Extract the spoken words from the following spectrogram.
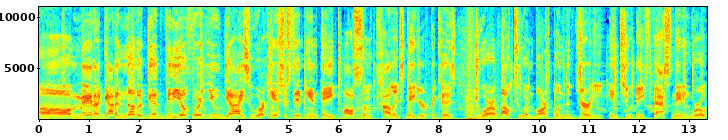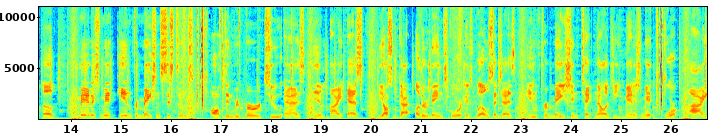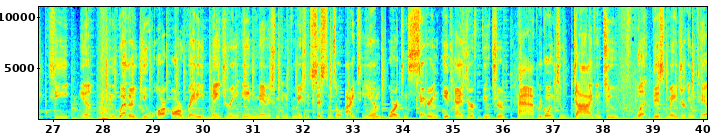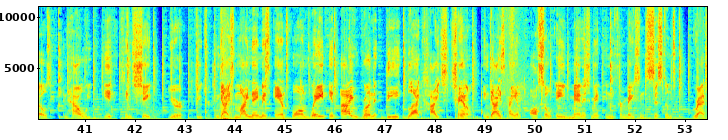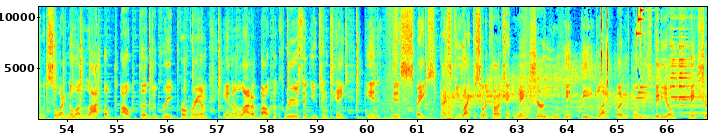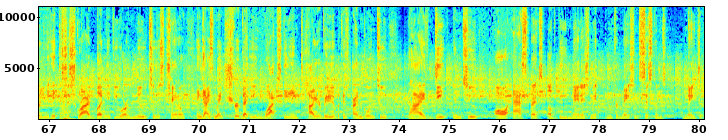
Oh man, I got another good video for you guys who are interested in a awesome college major because you are about to embark on the journey into a fascinating world of management information systems often referred to as MIS. They also got other names for as well, such as Information Technology Management or ITM. And whether you are already majoring in Management Information Systems or ITM or considering it as your future path, we're going to dive into what this major entails and how it can shape your future. And guys, my name is Antoine Wade and I run the Black Heights channel. And guys, I am also a management information systems graduate. So I know a lot about the degree program and a lot about the careers that you can take in this space. Guys, if you like this sort of content, make sure you hit the like button on this video. Make sure you hit the subscribe button if you are new to this channel. And guys, make sure that you watch the entire video because I'm going to dive deep into all aspects of the management information systems major.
